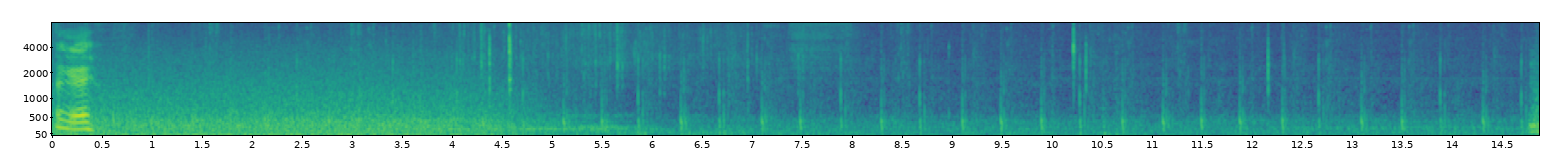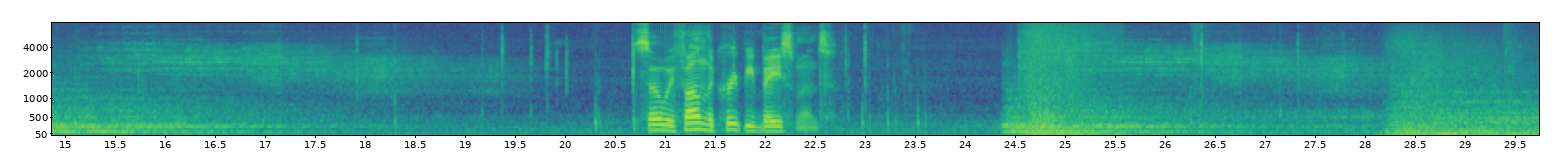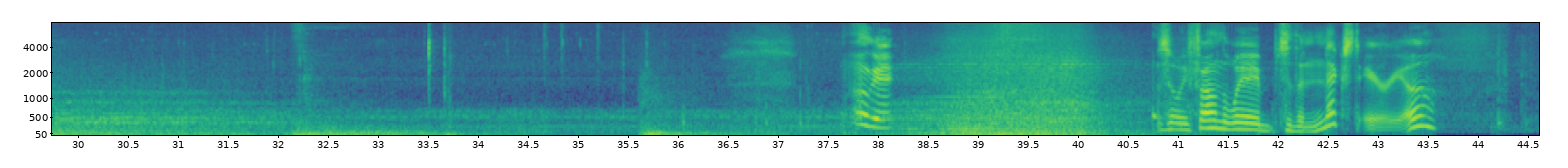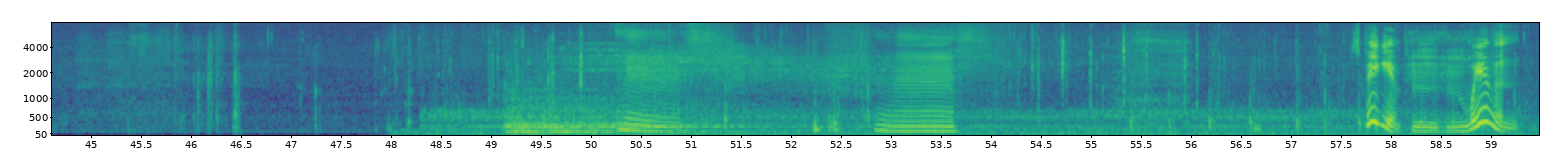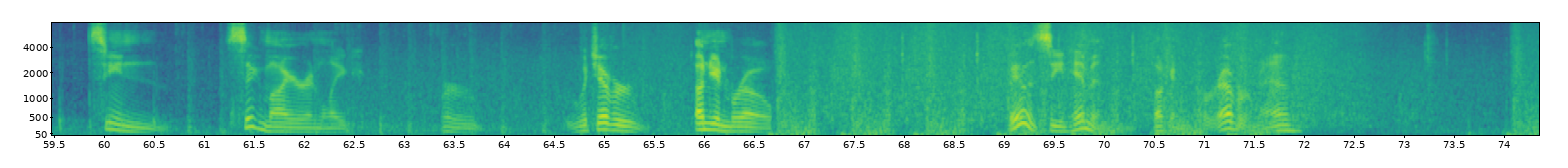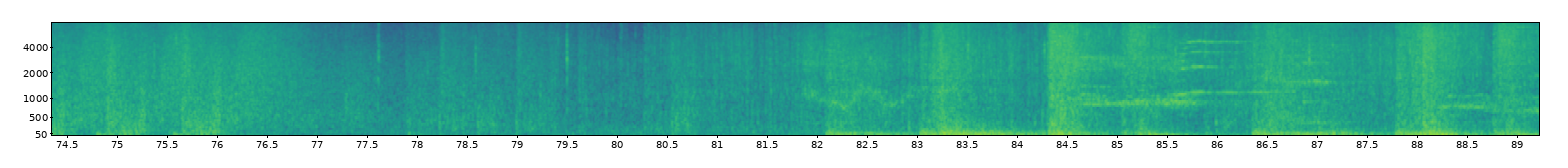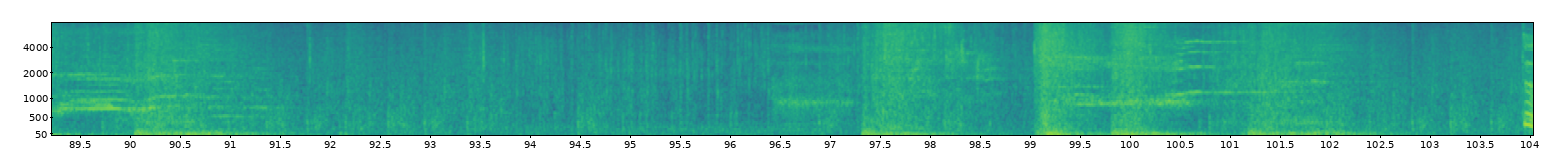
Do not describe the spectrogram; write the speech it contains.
Okay. So we found the creepy basement. Okay. So we found the way to the next area. Hmm. Speaking of, hmm, we haven't seen Sigmire in like, or whichever Onion Bro. We haven't seen him in fucking forever, man.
